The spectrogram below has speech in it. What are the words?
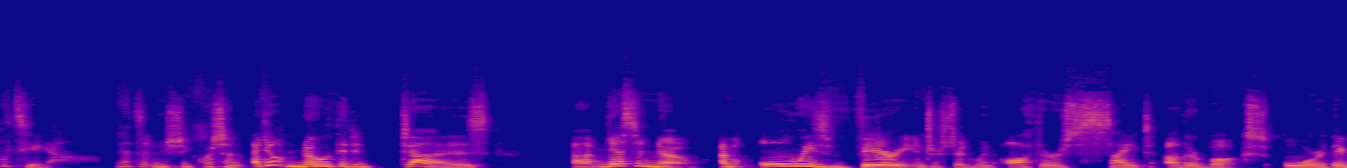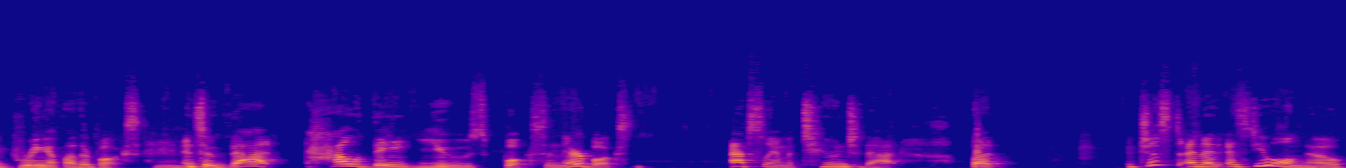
let's see. That's an interesting question. I don't know that it does. Um, yes and no. I'm always very interested when authors cite other books or they bring up other books. Mm. And so that, how they use books in their books, absolutely I'm attuned to that. But just, and as you all know,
